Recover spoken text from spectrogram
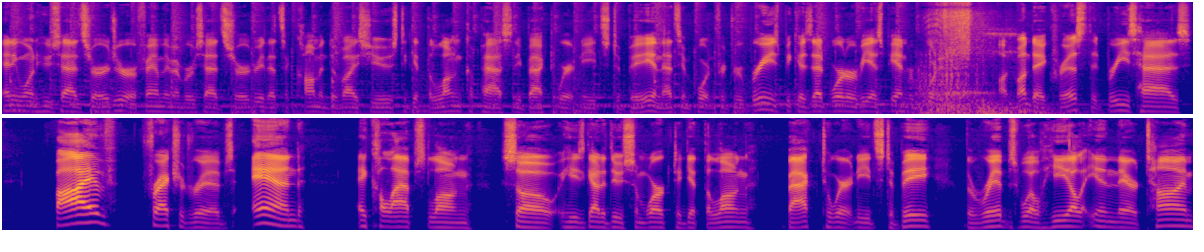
anyone who's had surgery or a family member who's had surgery, that's a common device used to get the lung capacity back to where it needs to be. And that's important for Drew Brees because Ed Werder of ESPN reported on Monday, Chris, that Brees has five fractured ribs and a collapsed lung. So he's got to do some work to get the lung back to where it needs to be. The ribs will heal in their time,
